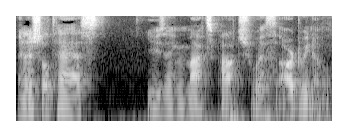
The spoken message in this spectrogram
Initial test using MaxPatch with Arduino.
